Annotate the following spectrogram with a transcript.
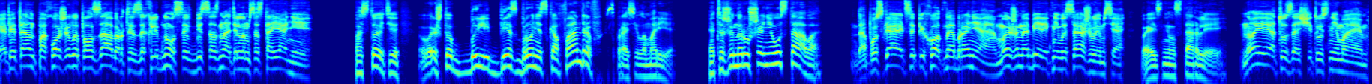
Капитан, похоже, выпал за борт и захлебнулся в бессознательном состоянии». «Постойте, вы что, были без бронескафандров?» — спросила Мария. «Это же нарушение устава». «Допускается пехотная броня, мы же на берег не высаживаемся», — пояснил Старлей. «Но и эту защиту снимаем.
